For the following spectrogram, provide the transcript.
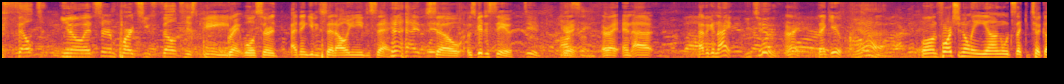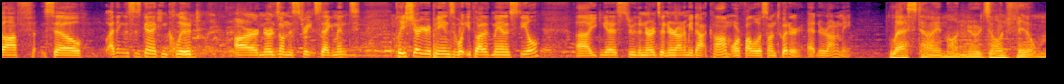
felt, you know, at certain parts, you felt his pain. Great. Well, sir, I think you said all you need to say. So it was good to see you, Dude, Great. awesome. All right, and uh, have a good night. You too. All right, thank you. Yeah. Well, unfortunately, Young looks like he took off, so I think this is going to conclude our Nerds on the Street segment. Please share your opinions of what you thought of Man of Steel. Uh, you can get us through the nerds at nerdonomy.com or follow us on Twitter at nerdonomy. Last time on Nerds on Film,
